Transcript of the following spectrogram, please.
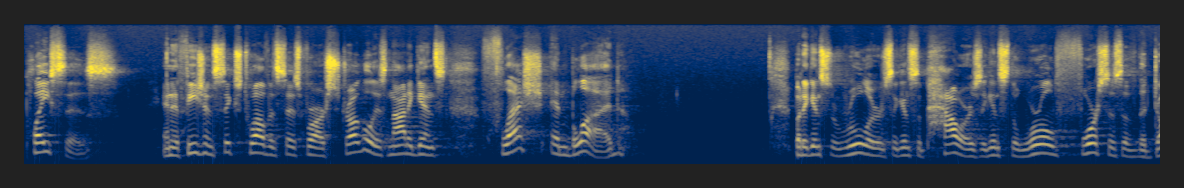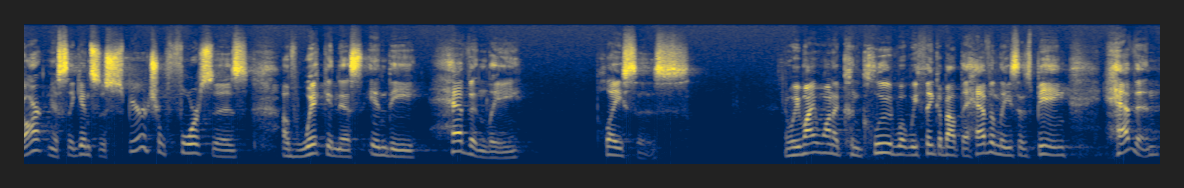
places. In Ephesians 6:12 it says for our struggle is not against flesh and blood but against the rulers, against the powers, against the world forces of the darkness, against the spiritual forces of wickedness in the heavenly places. And we might want to conclude what we think about the heavenlies as being heaven,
